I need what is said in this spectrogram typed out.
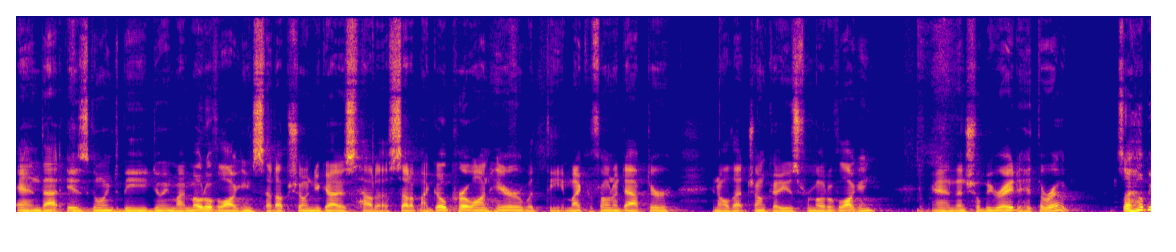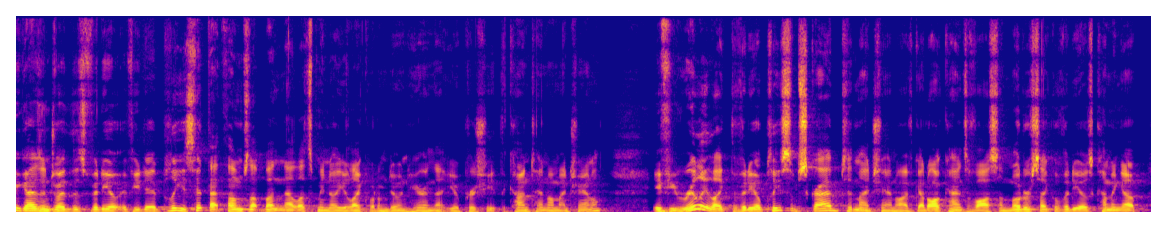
and that is going to be doing my moto vlogging setup, showing you guys how to set up my GoPro on here with the microphone adapter and all that junk I use for moto vlogging, and then she'll be ready to hit the road. So I hope you guys enjoyed this video. If you did, please hit that thumbs up button. That lets me know you like what I'm doing here and that you appreciate the content on my channel. If you really like the video, please subscribe to my channel. I've got all kinds of awesome motorcycle videos coming up.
